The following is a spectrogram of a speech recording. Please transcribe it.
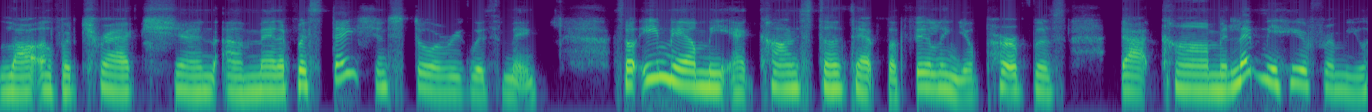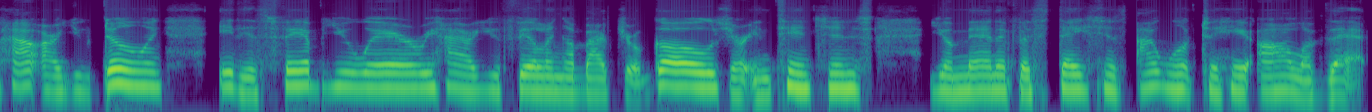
law of attraction uh, manifestation story with me. So email me at constance at fulfillingyourpurpose.com and let me hear from you. How are you doing? It is February. How are you feeling about your goals, your intentions, your manifestations? I want to hear all of that.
